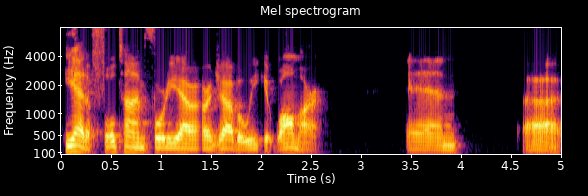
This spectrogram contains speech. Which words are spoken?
he had a full time forty hour job a week at Walmart, and uh,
